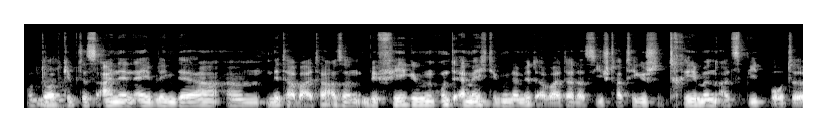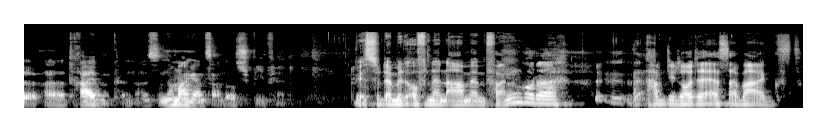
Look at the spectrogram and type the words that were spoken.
Und dort gibt es ein Enabling der ähm, Mitarbeiter, also eine Befähigung und Ermächtigung der Mitarbeiter, dass sie strategische Themen als Speedboote äh, treiben können. Also nochmal ein ganz anderes Spielfeld. Wirst du da mit offenen Armen empfangen oder äh, haben die Leute erst einmal Angst?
